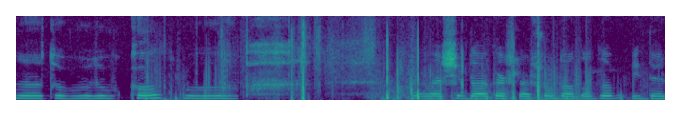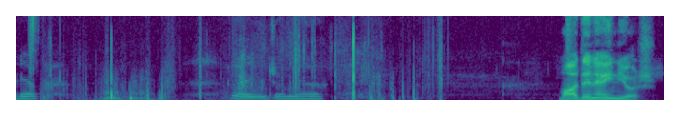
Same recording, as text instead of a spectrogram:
Nerede bu kazma? Evet şimdi arkadaşlar şuradan alalım. Ben ineceğim ya. Madene iniyor.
